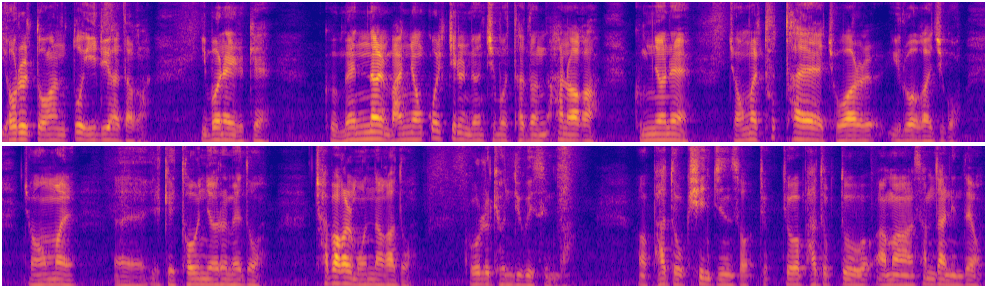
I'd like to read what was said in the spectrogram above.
열흘 동안 또 1위 하다가 이번에 이렇게 그 맨날 만년 꼴찌를 면치 못하던 한화가 금년에 정말 투타의 조화를 이루어 가지고 정말 에, 이렇게 더운 여름에도 차박을 못 나가도 그거를 견디고 있습니다. 어, 바둑 신진서 저, 저거 바둑도 아마 3단인데요.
